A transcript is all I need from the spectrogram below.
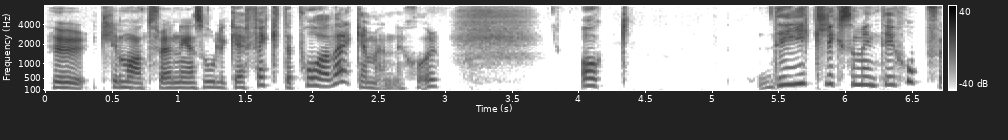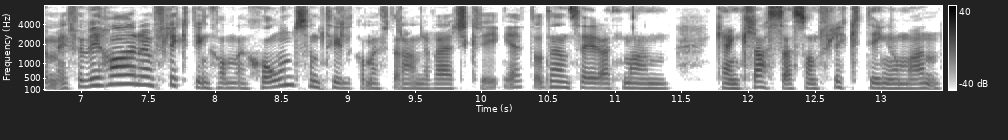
hur klimatförändringens olika effekter påverkar människor. Och det gick liksom inte ihop för mig, för vi har en flyktingkonvention som tillkom efter andra världskriget och den säger att man kan klassas som flykting om man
